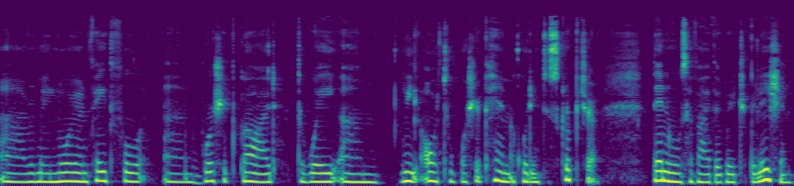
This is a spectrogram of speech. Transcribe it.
uh, remain loyal and faithful and worship God the way um, we ought to worship Him according to Scripture. Then we will survive the Great Tribulation.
